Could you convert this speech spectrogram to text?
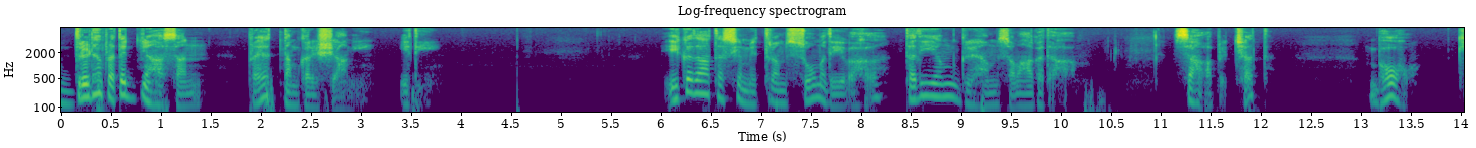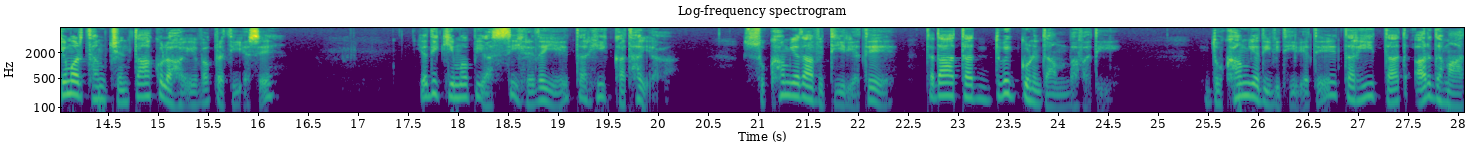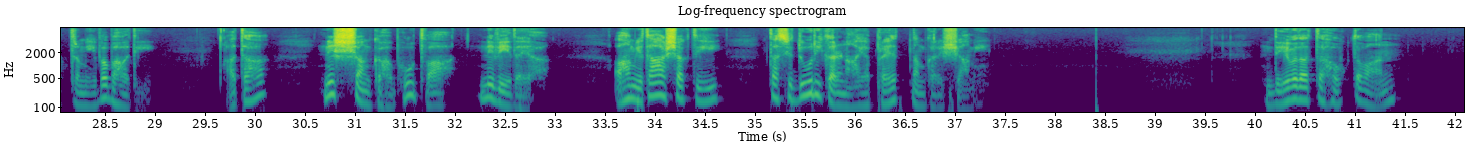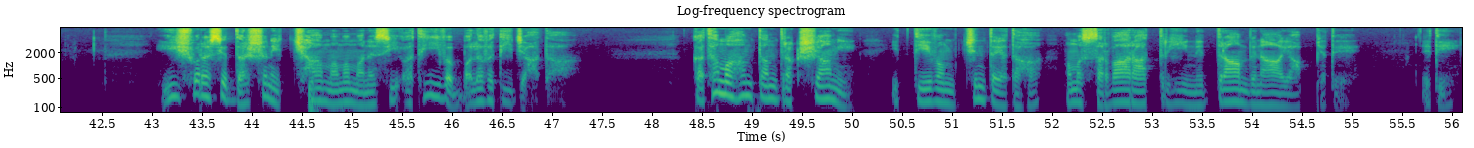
दृढप्रतिज्ञः सन् प्रयत्नं करिष्यामि इति। एकदा तस्य मित्रं सोमदेवः तदीयं गृहं समागतः। सः अपृच्छत्, भोः, किमर्थं चिन्ताकुलः इव प्रतीयसे? यदि किमपि अस्ति हृदये, तर्हि कथय। सुखं यदा वितीर्यते, तदा तद् भवति। दुःखं यदि विधीयते, तर्हि तत् अर्धमात्रमेव भवति। अतः निःशङ्कः भूत्वा निवेदय। अहं यथाशक्तिः तस्य दूरीकरणाय प्रयत्नं करिष्यामि। देवदत्तः उक्तवान्, ईश्वरस्य दर्शनेच्छा मम मनसि अतीव बलवती जाता। कथमहं तं द्रक्ष्यामि इत्येवं चिन्तयतः मम सर्वा निद्रां विना याप्यते। इति।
